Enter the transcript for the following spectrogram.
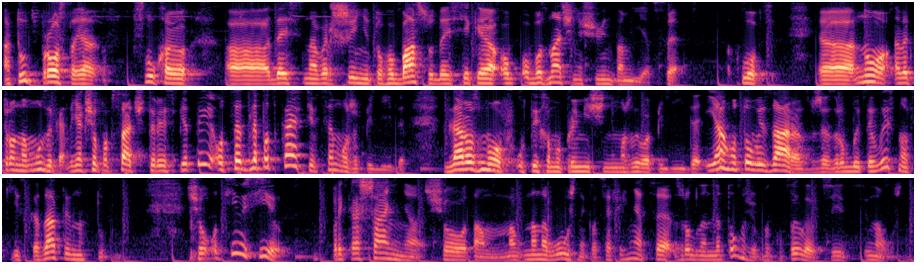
А тут просто я слухаю е, десь на вершині того басу, десь яке обозначення, що він там є. Все. Хлопці. Е, ну, електронна музика, якщо попса 4 з 5, оце для подкастів це може підійде. Для розмов у тихому приміщенні, можливо, підійде. І я готовий зараз вже зробити висновки і сказати наступне: що оці усі прикрашання, що там на, на навушник, оця фігня, це зроблено для того, щоб ви купили ці, ці наушники.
